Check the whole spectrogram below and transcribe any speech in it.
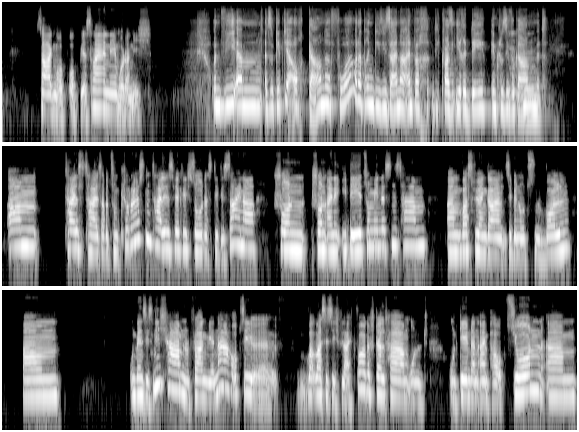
sagen, ob, ob wir es reinnehmen oder nicht. Und wie, ähm, also gebt ihr auch Garne vor oder bringen die Designer einfach die quasi ihre Idee inklusive Garn mhm. mit? Ähm, teils, teils, aber zum größten Teil ist es wirklich so, dass die Designer schon, schon eine Idee zumindest haben ähm, was für ein Garn sie benutzen wollen. Ähm, und wenn sie es nicht haben, dann fragen wir nach, ob sie, äh, was sie sich vielleicht vorgestellt haben und, und geben dann ein paar Optionen, ähm,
